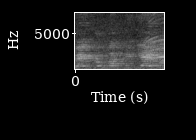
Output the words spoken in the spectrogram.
Vem com o papiguete.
